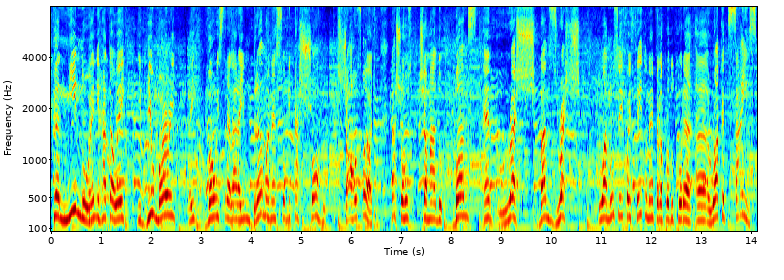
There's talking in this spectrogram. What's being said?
canino. Anne Hathaway e Bill Murray aí vão estrelar aí um drama, né, sobre cachorro. Cachorros foi ótimo. Cachorros chamado Bums and Rush. Bums Rush. O anúncio aí foi feito né, pela produtora uh, Rocket Science,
